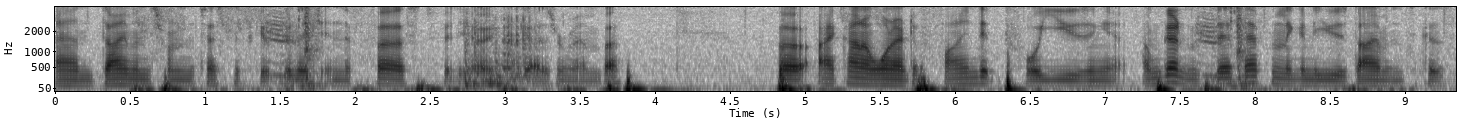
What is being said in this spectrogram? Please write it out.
and diamonds from the Testificate village in the first video, if you guys remember. But I kind of wanted to find it before using it. I'm going. They're definitely going to use diamonds because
